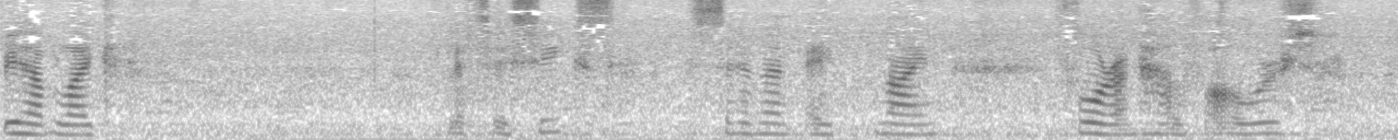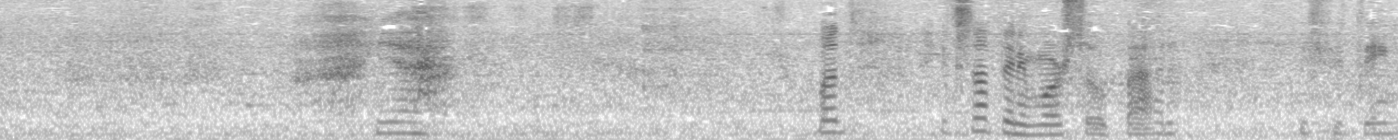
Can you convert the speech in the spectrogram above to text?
we have like let's say six, seven, eight, nine, four and a half hours. Yeah. But it's not anymore so bad if you think.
